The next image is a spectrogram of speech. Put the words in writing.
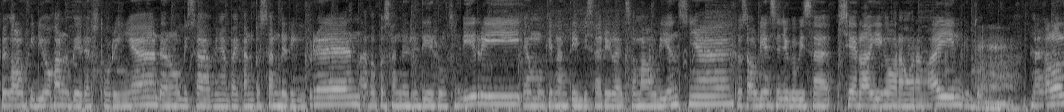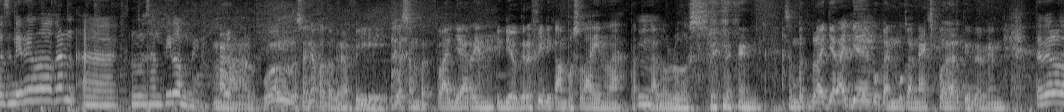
Tapi kalau video kan lebih ada story-nya dan lo bisa menyampaikan pesan dari brand atau pesan dari diri lo sendiri yang mungkin nanti bisa relate sama audiensnya. Terus audiensnya juga bisa share lagi ke orang-orang lain gitu. Hmm. Nah kalau lo sendiri lo kan uh, lulusan film nih. Nah, gue lulusannya fotografi. Gue sempet pelajarin videografi di kampus lain lah, tapi nggak lulus. sempet belajar aja, bukan bukan expert gitu kan. Tapi lo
